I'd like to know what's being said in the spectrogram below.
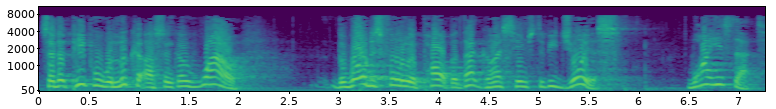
So that people will look at us and go, wow, the world is falling apart, but that guy seems to be joyous. Why is that?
